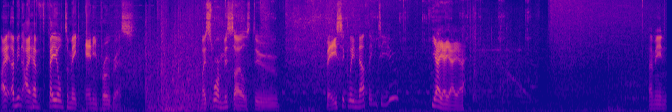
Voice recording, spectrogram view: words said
I, I mean, I have failed to make any progress. My swarm missiles do basically nothing to you? Yeah, yeah, yeah, yeah. I mean,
